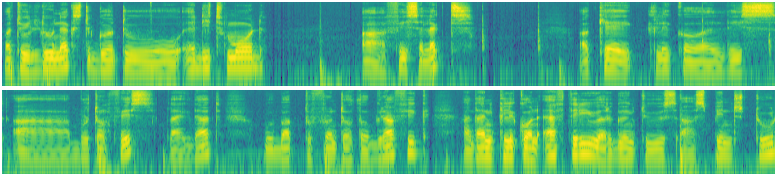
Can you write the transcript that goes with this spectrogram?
what we'll do next go to edit mode uh, face select. Okay click on this uh, bottom face like that go back to front orthographic and then click on F3 we are going to use a spin tool.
